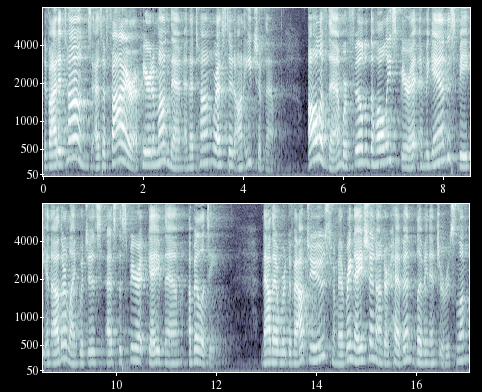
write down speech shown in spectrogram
Divided tongues as a fire appeared among them, and a tongue rested on each of them. All of them were filled with the Holy Spirit and began to speak in other languages as the Spirit gave them ability. Now there were devout Jews from every nation under heaven living in Jerusalem.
